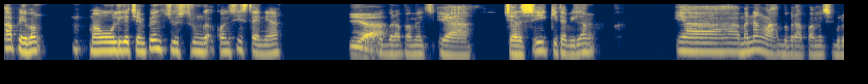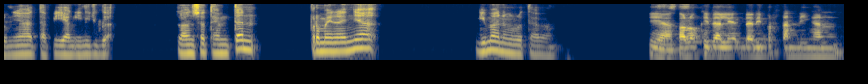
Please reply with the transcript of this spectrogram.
Apa ya bang? Mau Liga Champions justru nggak konsisten ya. Iya, beberapa match ya Chelsea kita bilang ya menang lah beberapa match sebelumnya tapi yang ini juga lawan Southampton permainannya gimana menurut abang? iya. Kalau kita lihat dari pertandingan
